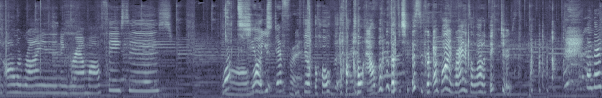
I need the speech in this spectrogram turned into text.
And all Orion and grandma faces. What? Oh, She well, looks you- different. You filled the whole the whole album of just grandma and Ryan. It's a lot of pictures. and they're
